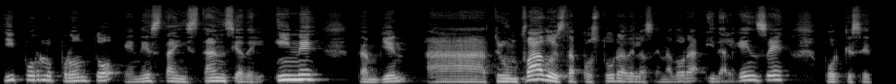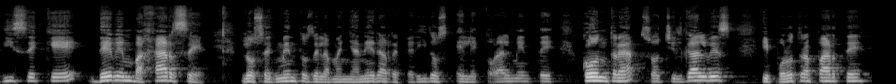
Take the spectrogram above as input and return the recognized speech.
y por lo pronto en esta instancia del INE también ha triunfado esta postura de la senadora hidalguense porque se dice que deben bajarse los segmentos de la mañanera referidos electoralmente contra Xochitl Gálvez y por otra parte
